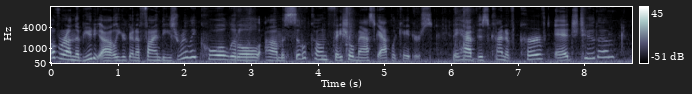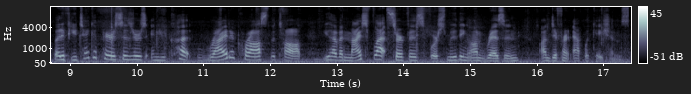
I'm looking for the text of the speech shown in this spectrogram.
Over on the beauty aisle, you're going to find these really cool little um, silicone facial mask applicators. They have this kind of curved edge to them, but if you take a pair of scissors and you cut right across the top, you have a nice flat surface for smoothing on resin on different applications.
